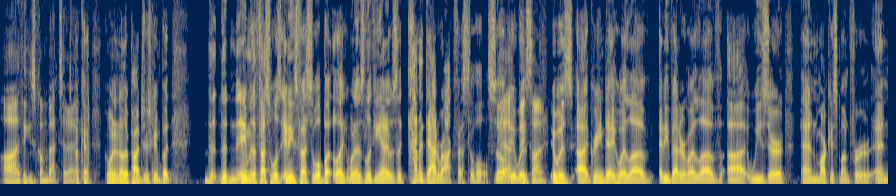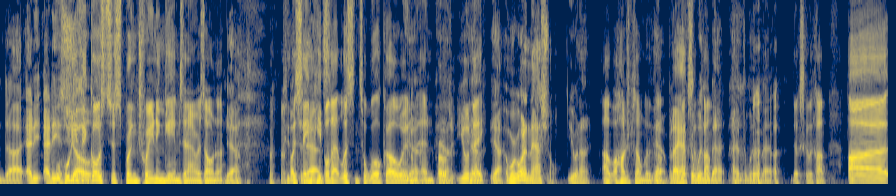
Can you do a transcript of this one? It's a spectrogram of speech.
uh, I think he's coming back today. Okay, going to another Padres game. But the, the name of the festival is Innings Festival, but like when I was looking at it, it was like kind of dad rock festival. So Yeah, it was time. it was uh, Green Day, who I love, Eddie Vedder, who I love, uh, Weezer, and Marcus Mumford, and uh, Eddie Eddie's Who do you think goes to spring training games in Arizona? Yeah, the same people that listen to Wilco and, Yeah, and Pearl- yeah, you and yeah, me. Yeah, and we're going to national. You and I. I'm 100 percent I'm going to go. Yeah, but I have Nick's to win the bet. I have to win the bet. Nick's going to come. Uh,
